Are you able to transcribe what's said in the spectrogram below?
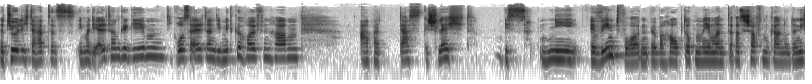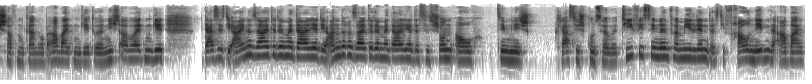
Natürlich, da hat es immer die Eltern gegeben, die Großeltern, die mitgeholfen haben. Aber das Geschlecht ist nie erwähnt worden überhaupt, ob jemand was schaffen kann oder nicht schaffen kann, ob er arbeiten geht oder nicht arbeiten geht. Das ist die eine Seite der Medaille. Die andere Seite der Medaille, das ist schon auch ziemlich klassisch konservativ ist in den Familien, dass die Frau neben der Arbeit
